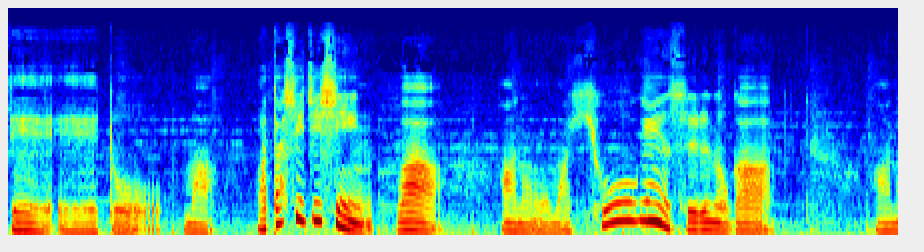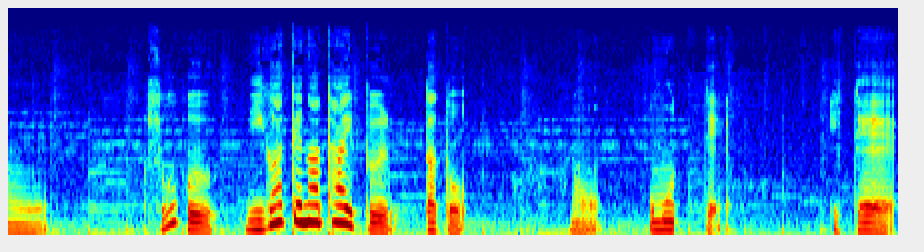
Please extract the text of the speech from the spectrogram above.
で、えっ、ー、と、まあ、私自身は、あの、まあ、表現するのが、あの、すごく苦手なタイプだと、あの、思っていて、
